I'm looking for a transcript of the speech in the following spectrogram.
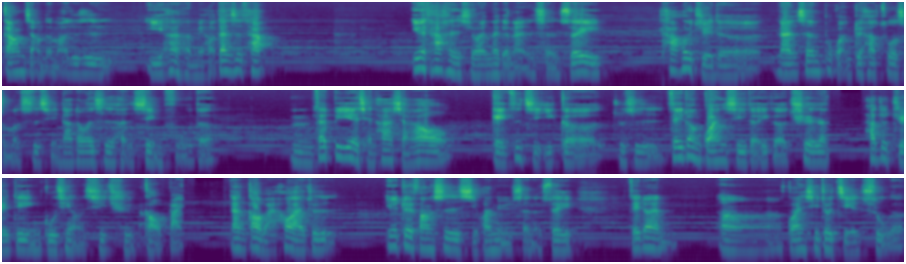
刚刚讲的嘛，就是遗憾很美好，但是他，因为他很喜欢那个男生，所以。他会觉得男生不管对他做什么事情，他都会是很幸福的。嗯，在毕业前，他想要给自己一个就是这一段关系的一个确认，他就决定鼓起勇气去告白。但告白后来就是因为对方是喜欢女生的，所以这段呃关系就结束了。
